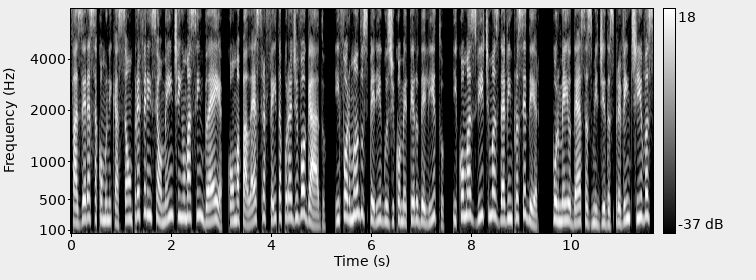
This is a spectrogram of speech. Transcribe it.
fazer essa comunicação preferencialmente em uma assembleia, com uma palestra feita por advogado, informando os perigos de cometer o delito e como as vítimas devem proceder. Por meio dessas medidas preventivas,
